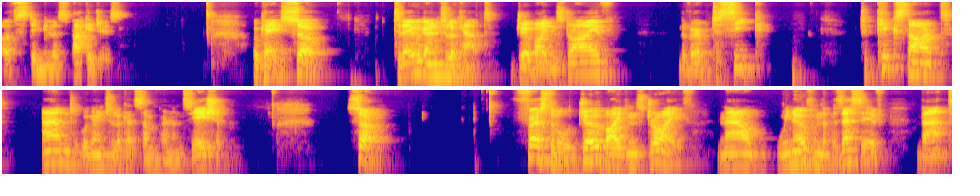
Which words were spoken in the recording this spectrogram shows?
of stimulus packages. Okay, so today we're going to look at Joe Biden's drive, the verb to seek, to kickstart, and we're going to look at some pronunciation. So, first of all, Joe Biden's drive. Now, we know from the possessive that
